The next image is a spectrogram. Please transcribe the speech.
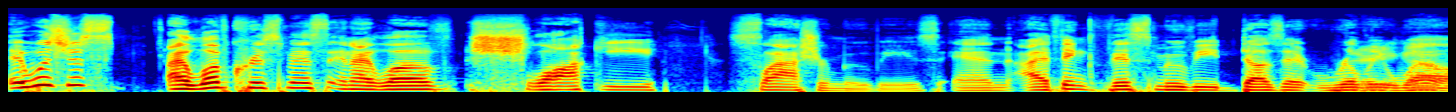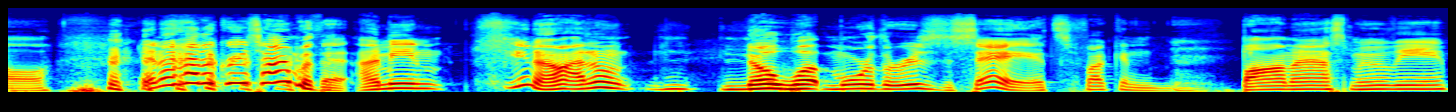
it was just I love Christmas and I love schlocky slasher movies and I think this movie does it really well. and I had a great time with it. I mean, you know, I don't know what more there is to say. It's a fucking bomb ass movie.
